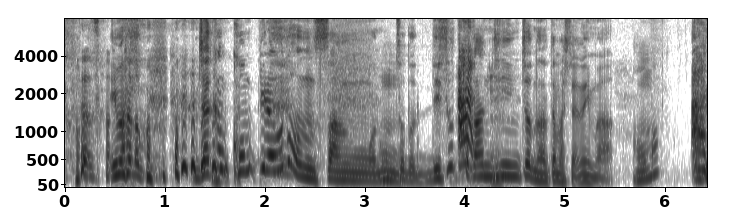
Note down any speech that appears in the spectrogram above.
どうぞ。今の 若干コンピラうどんさんをちょっとディスった感じにちょっとなってましたよね今。ほんま？あい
